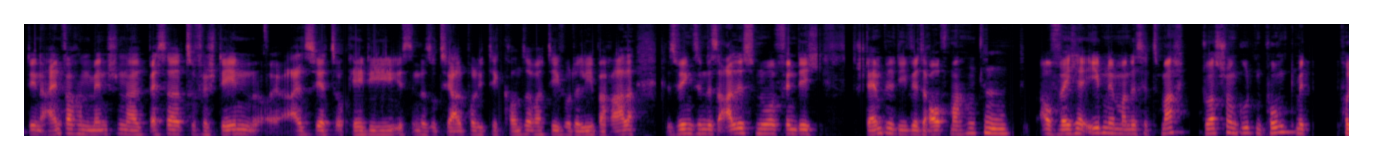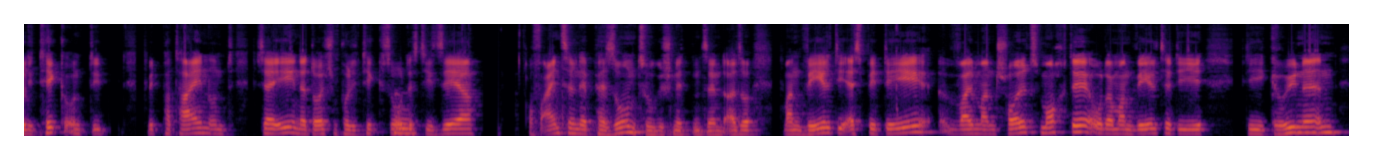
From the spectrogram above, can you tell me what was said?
den einfachen Menschen halt besser zu verstehen, als jetzt, okay, die ist in der Sozialpolitik konservativ oder liberaler. Deswegen sind das alles nur, finde ich, Stempel, die wir drauf machen. Mhm. Auf welcher Ebene man das jetzt macht. Du hast schon einen guten Punkt mit Politik und die, mit Parteien und ist ja eh in der deutschen Politik so, mhm. dass die sehr auf einzelne Personen zugeschnitten sind. Also man wählt die SPD, weil man Scholz mochte oder man wählte die, die Grünen,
